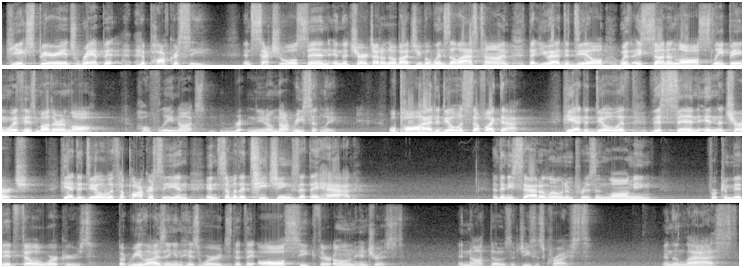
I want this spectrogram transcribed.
He experienced rampant hypocrisy and sexual sin in the church. I don't know about you, but when's the last time that you had to deal with a son in law sleeping with his mother in law? Hopefully, not, you know, not recently. Well, Paul had to deal with stuff like that. He had to deal with this sin in the church. He had to deal with hypocrisy and, and some of the teachings that they had. And then he sat alone in prison, longing for committed fellow workers but realizing in his words that they all seek their own interest and not those of Jesus Christ. And then last,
